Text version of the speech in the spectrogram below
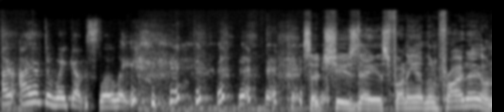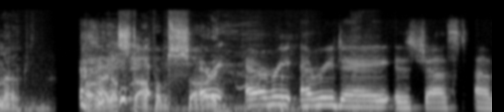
I, I, have to wake up slowly. so Tuesday is funnier than Friday, or no? All right, I'll stop. I'm sorry. Every every, every day is just a,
